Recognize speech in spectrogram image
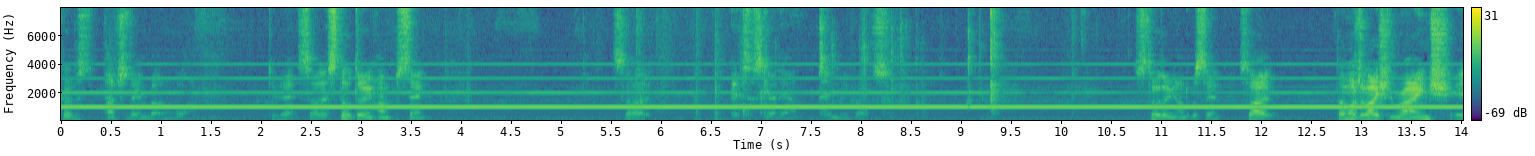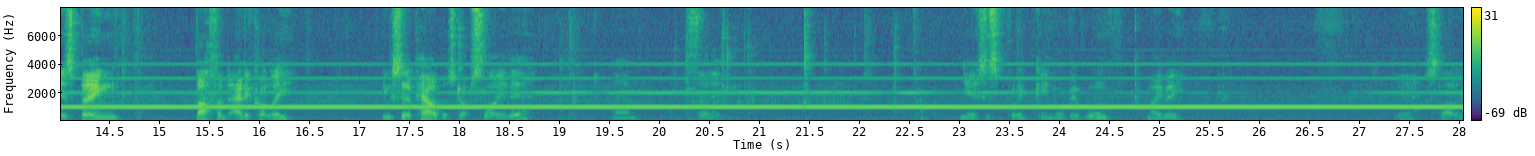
Could have punched it in, but I'll do that. So they're still doing 100%. So let's just go down 10 millivolts. Still doing 100%. So the modulation range is being buffered adequately. You can see the power bit's dropped slightly there. Um, 30. Yeah, it's just putting it a bit warm, maybe. Yeah, slightly.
